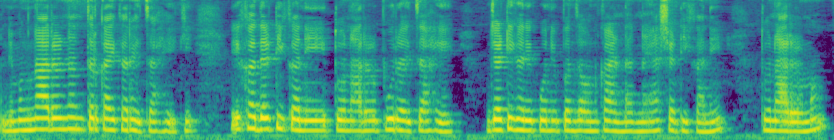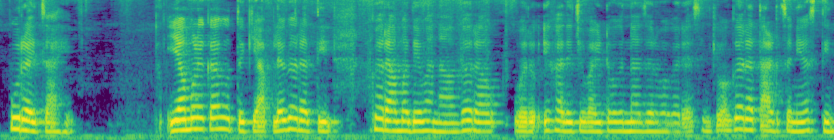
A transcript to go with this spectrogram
आणि मग नारळ नंतर काय करायचं आहे की एखाद्या ठिकाणी तो नारळ पुरायचा आहे ज्या ठिकाणी कोणी पण जाऊन काढणार नाही अशा ठिकाणी तो नारळ मग पुरायचा आहे. यामुळे काय होतं की आपल्या घरातील घरामध्ये म्हणा घरावर एखाद्याची वाईट वगैरे नजर वगैरे असेल किंवा घरात अडचणी असतील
